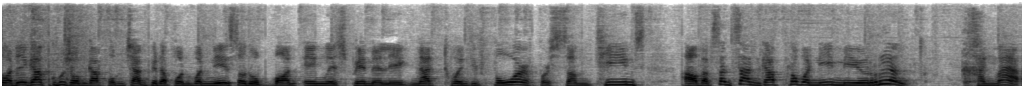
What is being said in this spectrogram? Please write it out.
สวัสดีครับ คุณผู้ชมครับ ผมแชมป์พิรพล วันนี้สรุปบอล English Premier League นัด 24 for some teams เอาแบบสั้นๆครับ เพราะวันนี้มีเรื่องคันมาก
